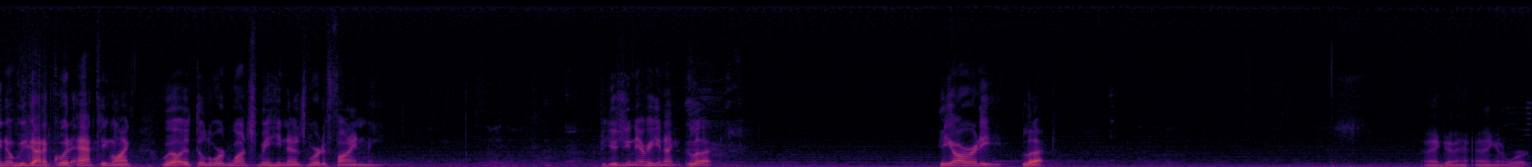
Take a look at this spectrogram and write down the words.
You know, we got to quit acting like, well, if the Lord wants me, He knows where to find me. Because you never, you know, look. He already, look. It ain't gonna, it ain't gonna work.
